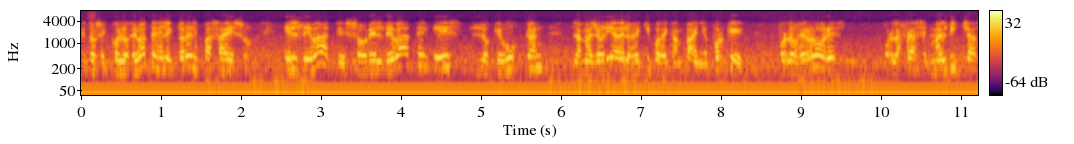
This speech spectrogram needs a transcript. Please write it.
Entonces, con los debates electorales pasa eso. El debate sobre el debate es lo que buscan la mayoría de los equipos de campaña. ¿Por qué? Por los errores, por las frases maldichas,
